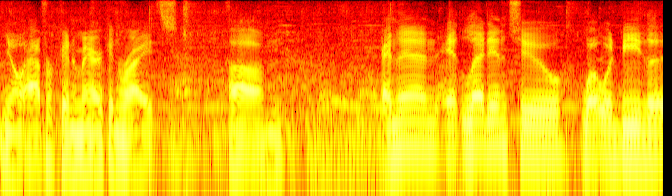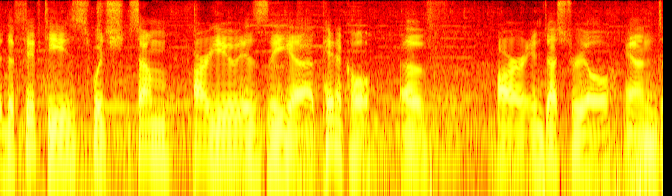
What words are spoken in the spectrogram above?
you know, African American rights. Um, and then it led into what would be the, the 50s, which some argue is the uh, pinnacle of our industrial and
